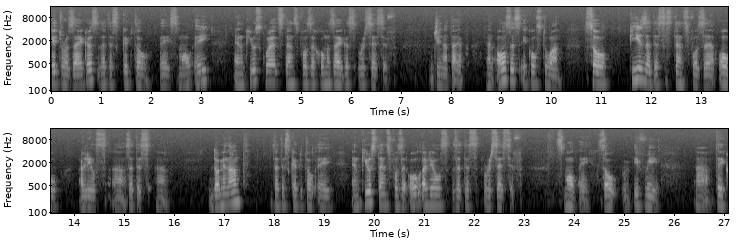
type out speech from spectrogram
heterozygous that is capital A small a and q squared stands for the homozygous recessive genotype. And all this equals to 1 so p that is stands for the all alleles uh, that is uh, dominant that is capital A and q stands for the all alleles that is recessive small a. So if we uh, take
